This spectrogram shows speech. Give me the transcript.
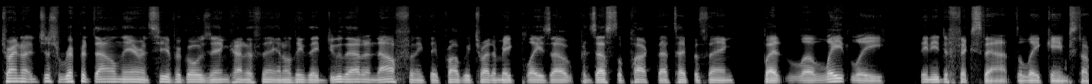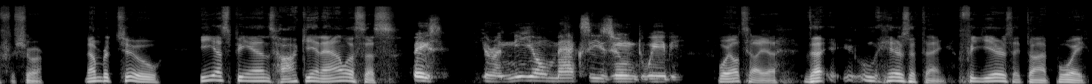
trying to just rip it down there and see if it goes in, kind of thing. I don't think they do that enough. I think they probably try to make plays out, possess the puck, that type of thing. But uh, lately, they need to fix that, the late game stuff for sure. Number two, ESPN's hockey analysis. Face, you're a neo maxi zoom dweeby. Boy, I'll tell you that. Here's the thing. For years, I thought, boy,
